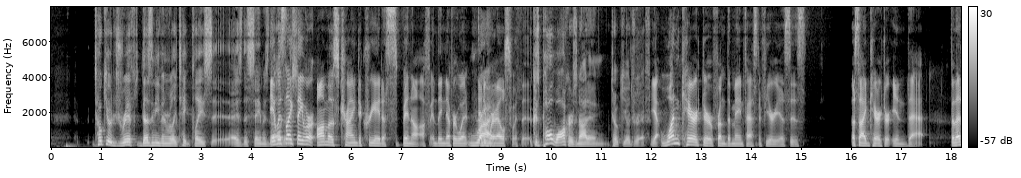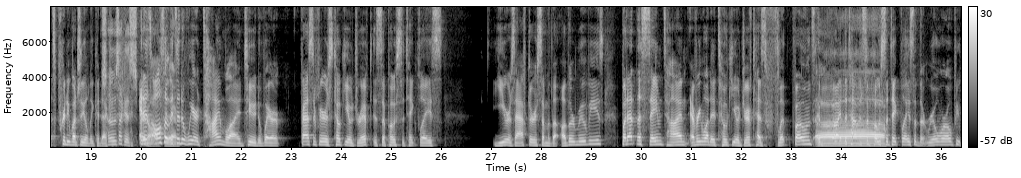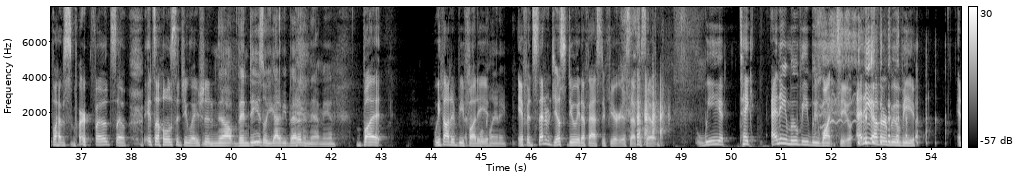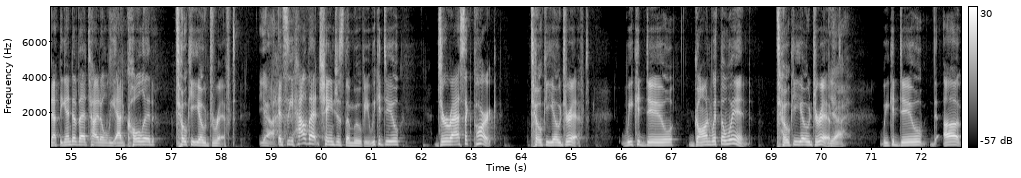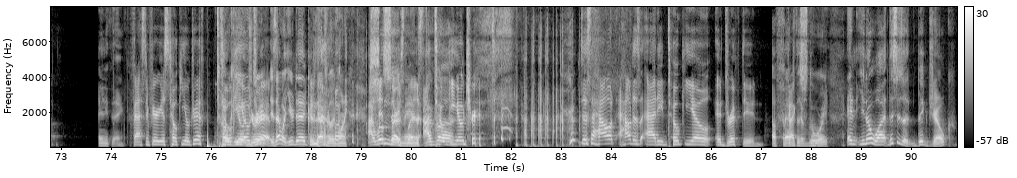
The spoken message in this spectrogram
Tokyo Drift doesn't even really take place uh, as the same as the it was like they were almost trying to create a spin-off and they never went Right. anywhere else with it. because Paul Walker's not in Tokyo Drift. Yeah, one character from the main Fast and Furious is a side character in that. But that's pretty much the only connection. So it was like a and it's spin-off, also it's yeah. in a weird timeline too, to where Fast and Furious Tokyo Drift is supposed to take place years after some of the other movies. But at the same time, everyone in Tokyo Drift has flip phones. And by the time it's supposed to ah. take place in the real world, people have smartphones. So it's a whole situation. No, Vin Diesel, you got to be better than that, man. But we thought it'd be funny Poor planning. if instead of just doing a Fast and Furious episode, we take any movie we want to, any other movie, and at the end of that title, we add colon Tokyo Drift Yeah. and see how that changes the movie. We could do Jurassic Park, Tokyo Drift. We could do Gone with the Wind, Tokyo Drift. yeah. We could do uh, Anything. Fast and Furious Tokyo Drift, Tokyo, Drift. Is that what you did? Because that's really funny. I will say, man, List, I've uh, Tokyo Drift. Just how how does adding Tokyo and drifting affect, the the story. And you know what? This is a big joke,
